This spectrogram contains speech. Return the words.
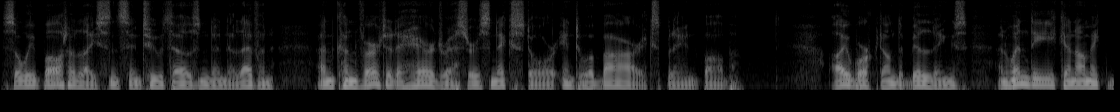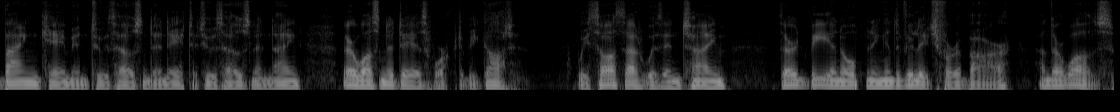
so we bought a license in 2011 and converted a hairdresser's next door into a bar, explained Bob. I worked on the buildings, and when the economic bang came in 2008 to 2009, there wasn't a day's work to be got. We thought that within time there'd be an opening in the village for a bar, and there was.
